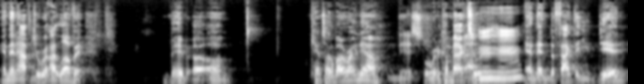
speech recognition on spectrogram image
and then afterward i love it. Babe uh, um can't talk about it right now This- but we're gonna come back to it. Mm-hmm. And then the fact that you did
